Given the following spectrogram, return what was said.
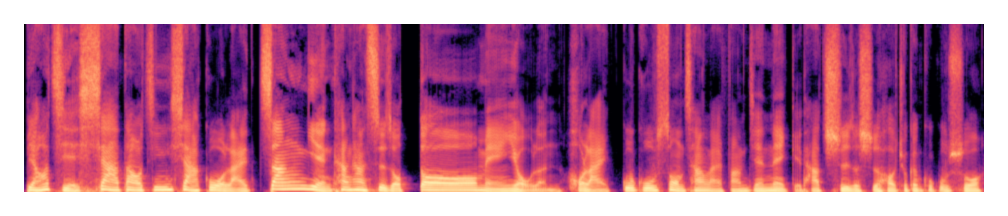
表姐吓到惊吓过来，张眼看看四周都没有人。后来姑姑送餐来房间内给她吃的时候，就跟姑姑说：“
